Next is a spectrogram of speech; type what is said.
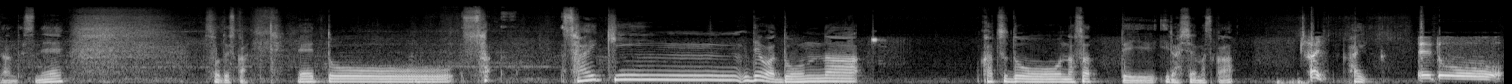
なんですね。そうですか。えっ、とさ最近ではどんな活動をなさっていらっしゃいますか？はい。はい。えっ、と、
